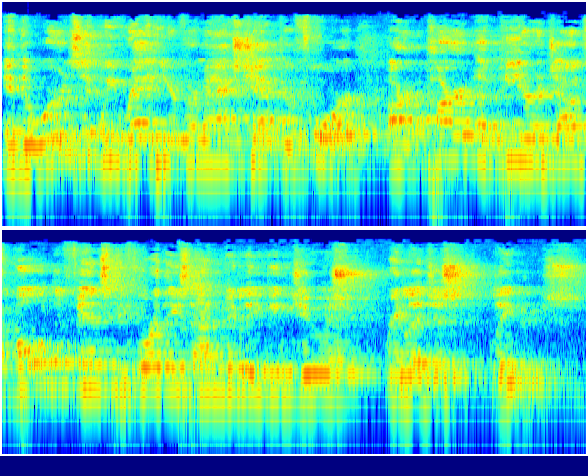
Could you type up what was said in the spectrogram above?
And the words that we read here from Acts chapter 4 are part of Peter and John's bold defense before these unbelieving Jewish religious leaders.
